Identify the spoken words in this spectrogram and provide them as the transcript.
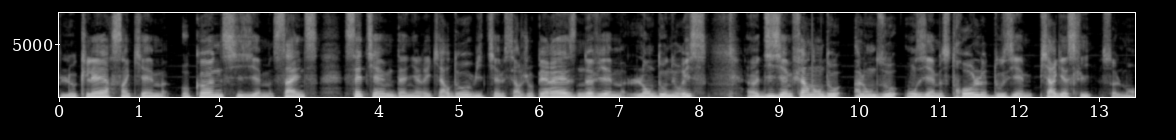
Leclerc, cinquième Ocon, sixième Sainz, septième Daniel Ricciardo, huitième Sergio Perez, neuvième Lando Norris, euh, dixième Fernando Alonso, onzième Stroll, douzième Pierre Gasly seulement,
